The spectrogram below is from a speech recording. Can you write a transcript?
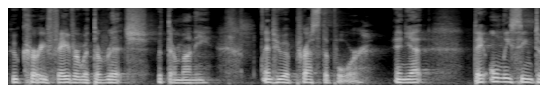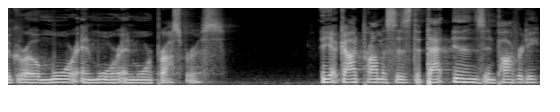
who curry favor with the rich with their money and who oppress the poor. And yet they only seem to grow more and more and more prosperous. And yet God promises that that ends in poverty,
